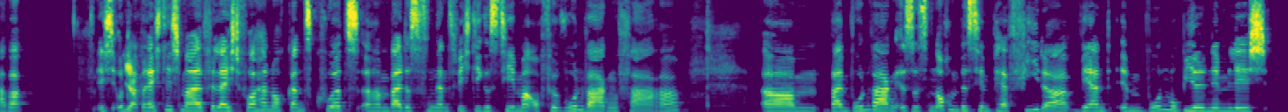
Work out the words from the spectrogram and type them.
aber ich unterbreche ja. dich mal vielleicht vorher noch ganz kurz, ähm, weil das ist ein ganz wichtiges Thema auch für Wohnwagenfahrer. Ähm, beim Wohnwagen ist es noch ein bisschen perfider, während im Wohnmobil nämlich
